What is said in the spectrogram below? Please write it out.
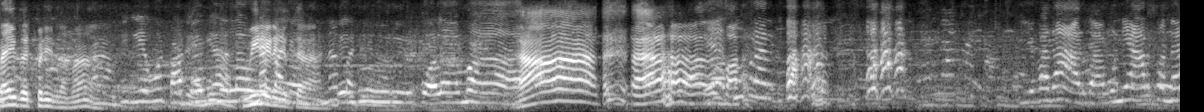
லைவ் கட் பண்ணிடலாமா? வீடியோ எடுக்கிறதா பெங்களூரு போலாமா? ஆ, ஆ, சூப்பரா இருக்கு? இவதான் ஆடுவா. உன்னை யார் சொன்ன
